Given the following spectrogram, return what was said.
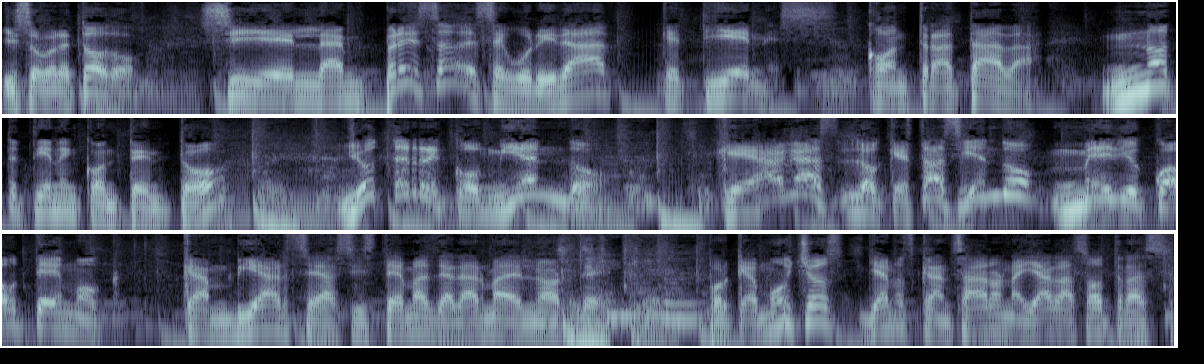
Y sobre todo, si en la empresa de seguridad que tienes contratada no te tienen contento, yo te recomiendo que hagas lo que está haciendo Medio Cuauhtémoc, cambiarse a sistemas de alarma del norte, porque a muchos ya nos cansaron allá las otras.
